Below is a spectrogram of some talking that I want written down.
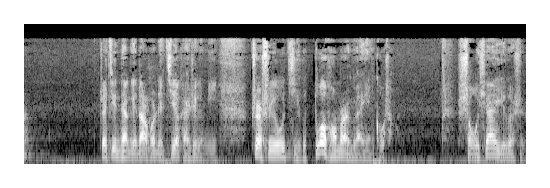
呢？这今天给大伙得揭开这个谜，这是由几个多方面原因构成的。首先一个是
